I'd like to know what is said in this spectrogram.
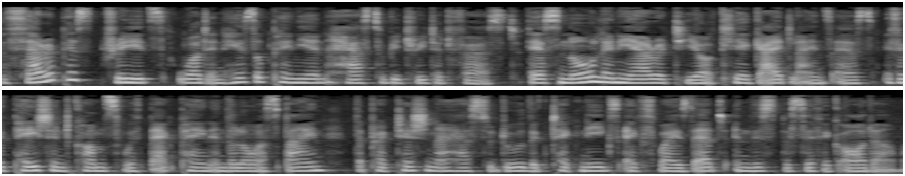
The therapist treats what, in his opinion, has to be treated first. There's no linearity or clear guidelines as if a patient comes with back pain in the lower spine, the practitioner has to do the techniques XYZ in this specific order.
